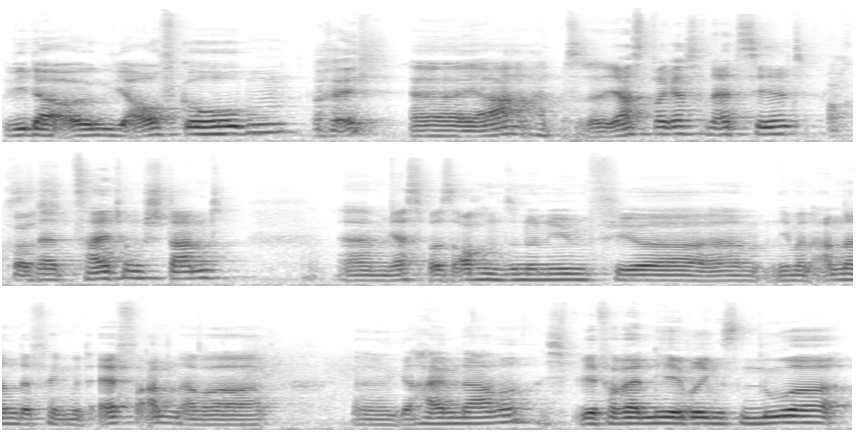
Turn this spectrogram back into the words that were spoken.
wieder irgendwie aufgehoben. Ach echt? Äh, ja, hat Jasper gestern erzählt, Ach, krass. in der Zeitung stand. Ähm, Jasper ist auch ein Synonym für ähm, jemand anderen, der fängt mit F an, aber äh, Geheimname. Ich, wir verwenden hier übrigens nur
